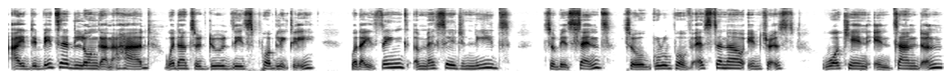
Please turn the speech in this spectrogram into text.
I debated long and hard whether to do this publicly, but I think a message needs to be sent to a group of external interests working in tandem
